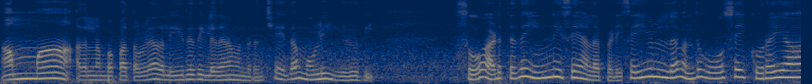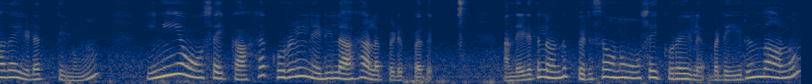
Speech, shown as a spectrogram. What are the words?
அம்மா அதில் நம்ம பார்த்தோம் இல்லையா? அதில் இறுதியில் தானே வந்துருந்துச்சு. இதுதான் மொழி இறுதி. ஸோ அடுத்தது இன்னிசை அளப்படி. செய்யுள்ள வந்து ஓசை குறையாத இடத்திலும் இனிய ஓசைக்காக குரல் நெடிலாக அளப்பெடுப்பது. அந்த இடத்துல வந்து பெருசாக ஒன்றும் ஓசை குறையல. பட் இருந்தாலும்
